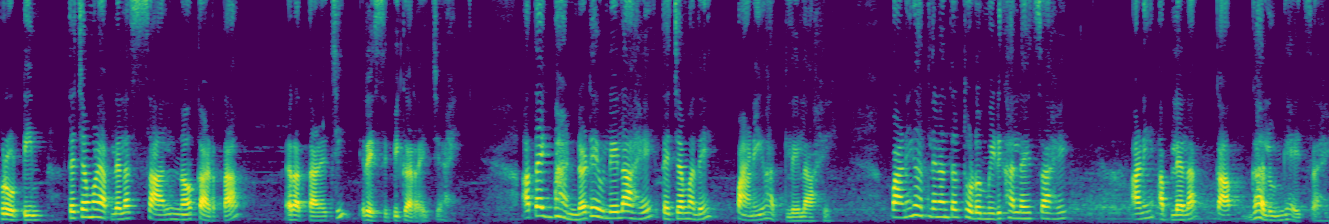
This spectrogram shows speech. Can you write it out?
प्रोटीन. त्याच्यामुळे आपल्याला साल न काढता रताळ्याची रेसिपी करायची आहे. आता एक भांडं ठेवलेलं आहे. त्याच्यामध्ये पाणी घातलेलं आहे. पाणी घातल्यानंतर थोडं मीठ घालायचं आहे. आणि आपल्याला काप घालून घ्यायचं आहे.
